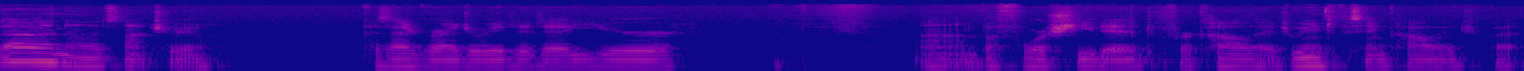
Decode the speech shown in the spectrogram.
Uh, no, that's not true, because I graduated a year um, before she did for college. We went to the same college, but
